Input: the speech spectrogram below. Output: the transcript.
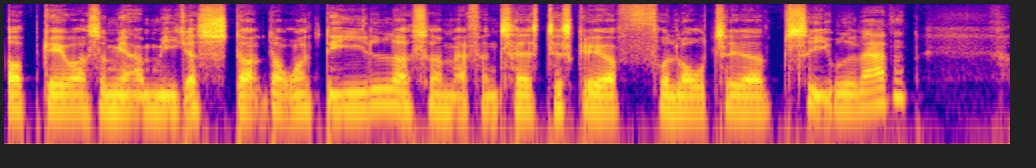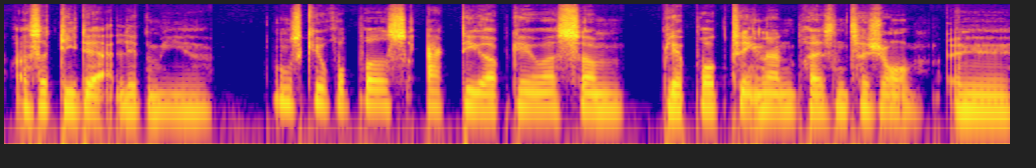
opgaver, som jeg er mega stolt over at dele, og som er fantastiske at få lov til at se ud i verden. Og så de der lidt mere, måske robotsagtige opgaver, som bliver brugt til en eller anden præsentation. Øh,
